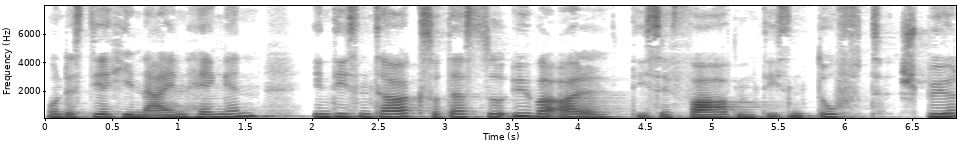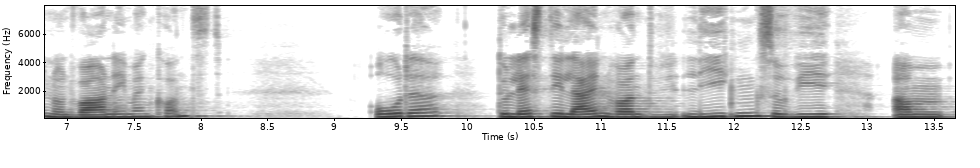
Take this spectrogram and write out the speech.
und es dir hineinhängen in diesen Tag, so dass du überall diese Farben, diesen Duft spüren und wahrnehmen kannst. Oder du lässt die Leinwand liegen, so wie am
